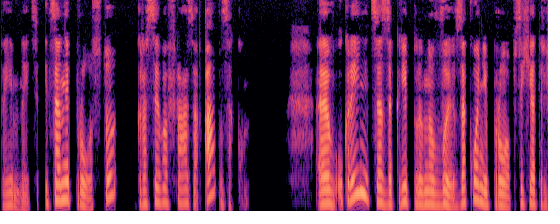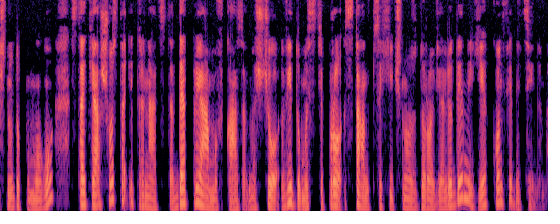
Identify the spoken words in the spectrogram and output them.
таємниця. І це не просто красива фраза, а закон. Е, В Україні це закріплено в законі про психіатричну допомогу, стаття 6 і 13, де прямо вказано, що відомості про стан психічного здоров'я людини є конфіденційними.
